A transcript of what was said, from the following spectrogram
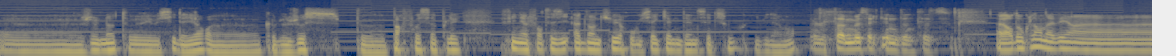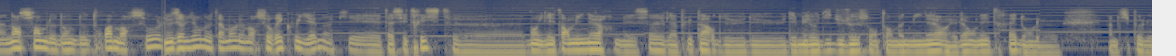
Euh, je note aussi d'ailleurs euh, que le jeu peut parfois s'appeler Final Fantasy Adventure ou Seiken Densetsu, évidemment. Le fameux Seiken Densetsu. Alors donc là, on avait un, ensemble donc de trois morceaux. Nous avions notamment le morceau Requiem, qui est assez triste. bon, il est en mineur, mais ça, la plupart des mélodies du jeu sont en mode mineur. Et là, on est très dans le un petit peu le,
